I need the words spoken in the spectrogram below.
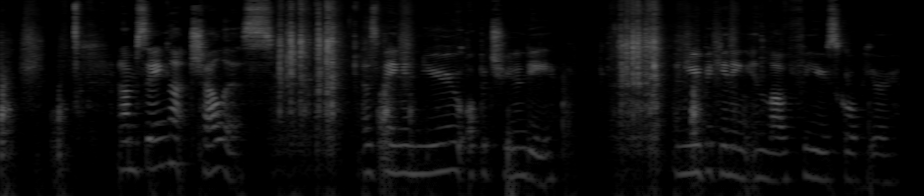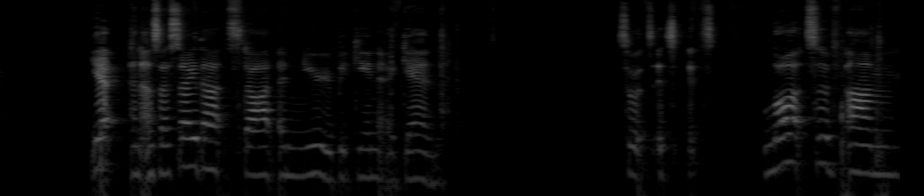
And I'm seeing that chalice as being a new opportunity a new beginning in love for you, Scorpio. Yep, and as I say that, start anew, begin again. So it's it's it's lots of um,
